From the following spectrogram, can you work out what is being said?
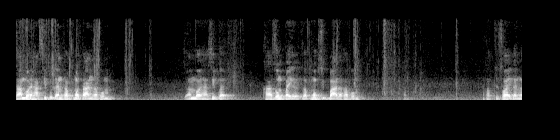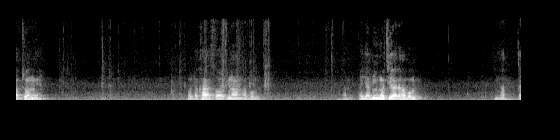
สามร้อยห้าสิบด้วยกันครับหัวตาลครับผมสามร้อยห้าสิบก็ค่าส่งไปก็เกือบหกสิบบาทแล้วครับผมนะครับจะซอยกันครับช่วงนี้ลดราคาซอยพี่น้องครับผมอยากมีหัวเชื่อนะครับผมนี่ครับ แต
